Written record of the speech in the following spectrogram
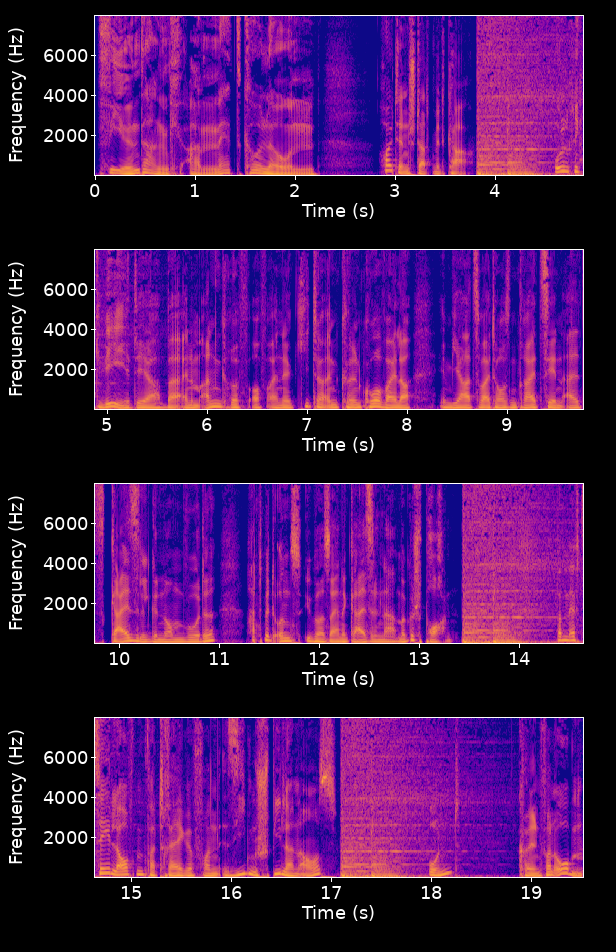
Vielen Dank an NetCologne. Heute in Stadt mit K. Ulrich W., der bei einem Angriff auf eine Kita in Köln-Chorweiler im Jahr 2013 als Geisel genommen wurde, hat mit uns über seine Geiselnahme gesprochen. Beim FC laufen Verträge von sieben Spielern aus und Köln von oben,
